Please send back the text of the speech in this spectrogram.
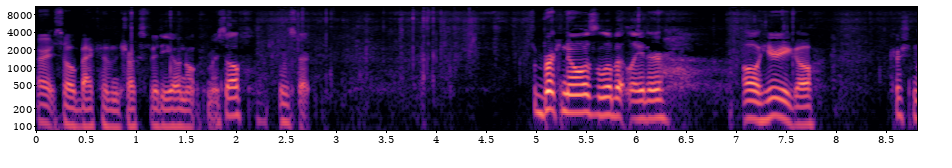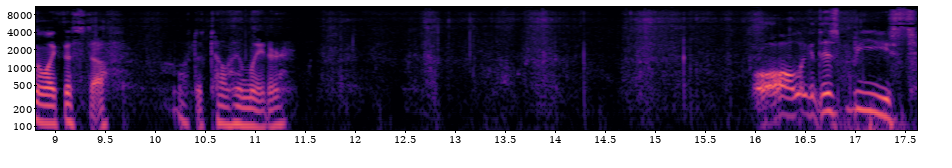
All right, so back to the trucks video. Note for myself and start. Brick nose a little bit later. Oh, here you go. Will like this stuff. I'll have to tell him later. Oh, look at this beast.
